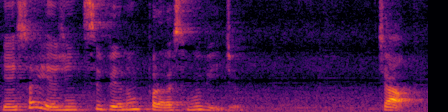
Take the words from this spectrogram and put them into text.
E é isso aí, a gente se vê no próximo vídeo. Tchau!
